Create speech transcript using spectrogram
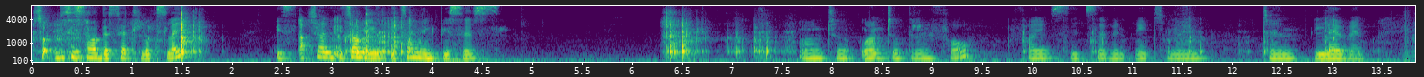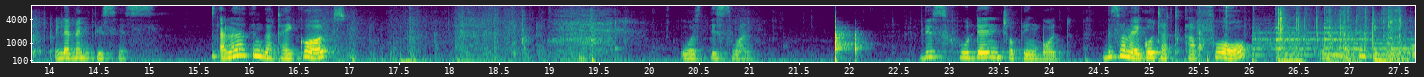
So this is how the set looks like. It's actually it's all in it's in pieces one two one two three four five six seven eight nine ten eleven. Eleven pieces. Another thing that i got was this one. This wooden chopping board. This one i got at carrefour. And I think it was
